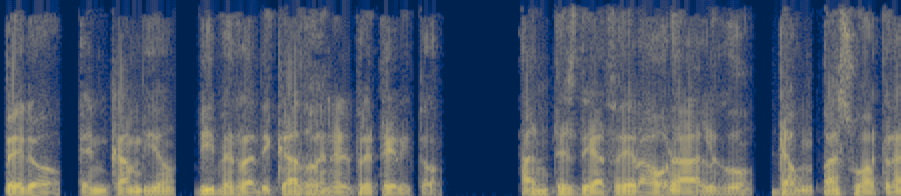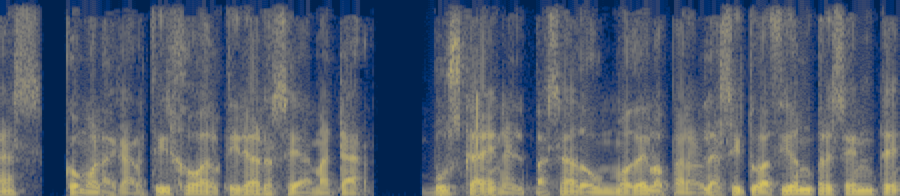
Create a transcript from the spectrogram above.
Pero, en cambio, vive radicado en el pretérito. Antes de hacer ahora algo, da un paso atrás, como lagartijo al tirarse a matar. Busca en el pasado un modelo para la situación presente,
